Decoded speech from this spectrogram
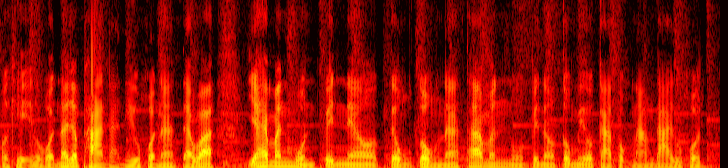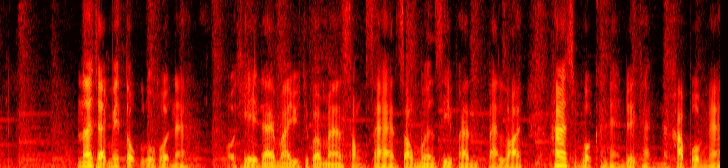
โอเคทุกคนน่าจะผ่านด่านนี้ทุกคนนะ แต่ว่าอย่าให้มันหมุนเป็นแนวตรงๆนะ ถ้ามันหมุนเป็นแนวตรงมีโอกาสตกน้ำได้ทุกคน น่าจะไม่ตกทุกคนนะโอเค ได้มาอยู่ที่ประมาณ 2 2 4 8 5 6 คะแนนด้วยกันนะครับผมนะ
